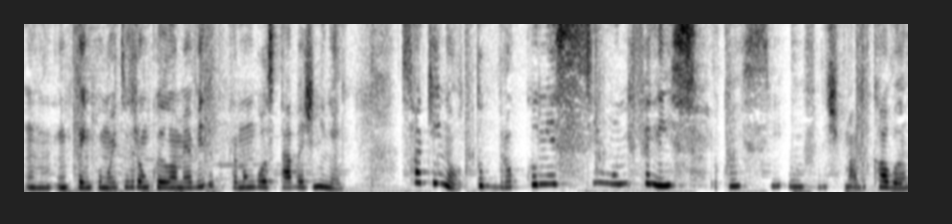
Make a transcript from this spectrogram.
um, um tempo muito tranquilo na minha vida, porque eu não gostava de ninguém. Só que em outubro eu conheci um infeliz. Eu conheci um infeliz chamado Cauã,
